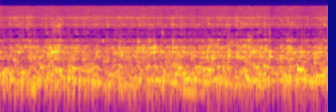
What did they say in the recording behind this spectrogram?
ハハハハ!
